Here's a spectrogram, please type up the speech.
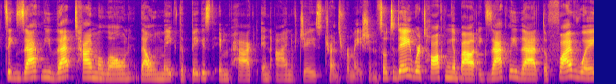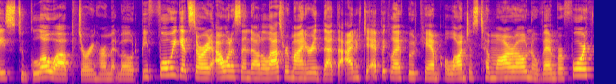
It's exactly that time alone that will make the biggest impact in INFJ's transformation. So today we're talking about exactly that the five ways to glow up during hermit mode. Before we get started, I want to send out a last reminder that the INFJ Epic Life Bootcamp launches tomorrow, November 4th.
